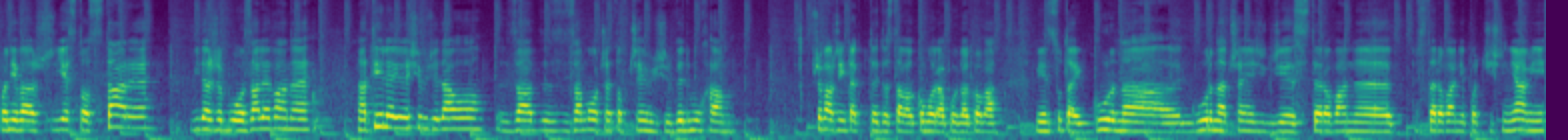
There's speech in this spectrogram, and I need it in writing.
ponieważ jest to stare, widać, że było zalewane. Na tyle ile się będzie dało, za, zamoczę to w czymś, wydmucham. Przeważnie tak tutaj dostała komora pływakowa, więc tutaj górna, górna część, gdzie jest sterowane, sterowanie podciśnieniami,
